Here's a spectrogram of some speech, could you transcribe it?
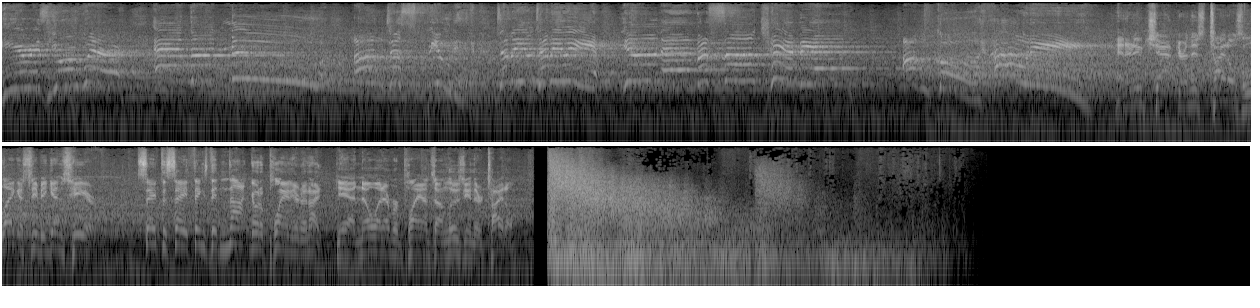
Here is your winner and the new undisputed WWE Universal Champion, Uncle Howdy. And a new chapter in this title's legacy begins here. Safe to say things did not go to plan here tonight. Yeah, no one ever plans on losing their title.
